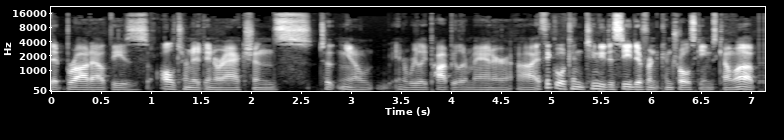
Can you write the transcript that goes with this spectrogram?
that brought out these alternate interactions to you know in a really popular manner. Uh, I think we'll continue to see different control schemes come up,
